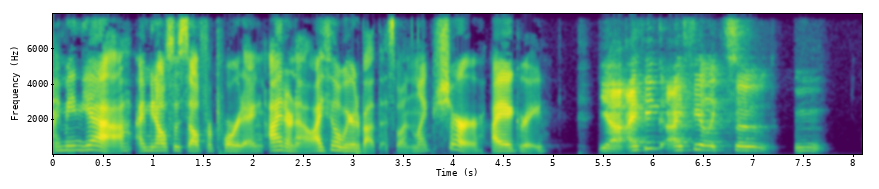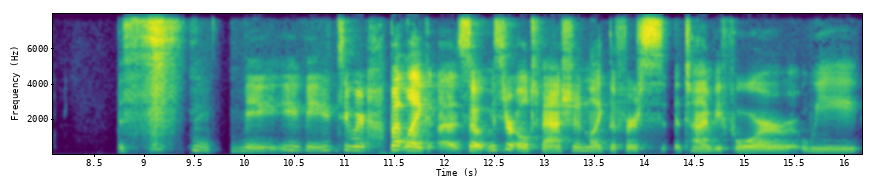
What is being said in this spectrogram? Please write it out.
I mean, yeah. I mean, also self reporting. I don't know. I feel weird about this one. Like, sure, I agree. Yeah, I think I feel like so. Mm, this may be too weird, but like, uh, so Mr. Old Fashioned, like the first time before we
